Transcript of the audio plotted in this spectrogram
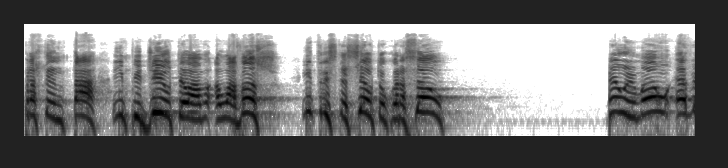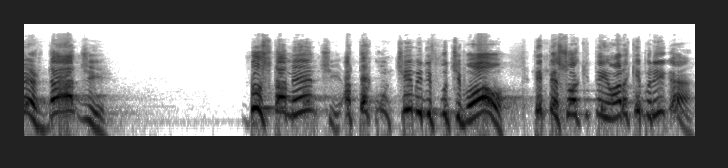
para tentar impedir o teu o avanço, entristecer o teu coração. Meu irmão, é verdade. Justamente, até com time de futebol, tem pessoa que tem hora que briga.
